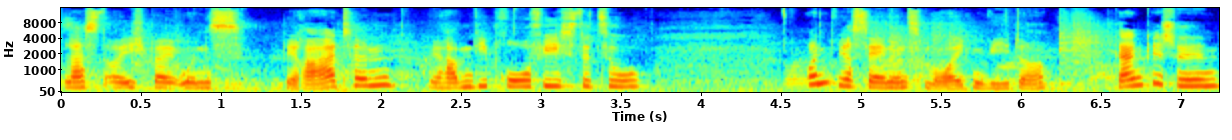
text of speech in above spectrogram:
Lasst euch bei uns beraten. Wir haben die Profis dazu. Und wir sehen uns morgen wieder. Dankeschön.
